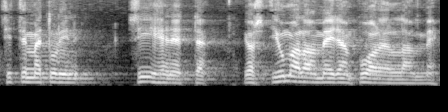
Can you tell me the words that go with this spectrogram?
Sitten mä tulin siihen, että jos Jumala on meidän puolellamme,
